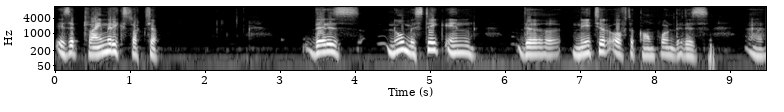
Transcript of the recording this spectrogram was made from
is a trimeric structure. There is no mistake in the nature of the compound that is uh,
